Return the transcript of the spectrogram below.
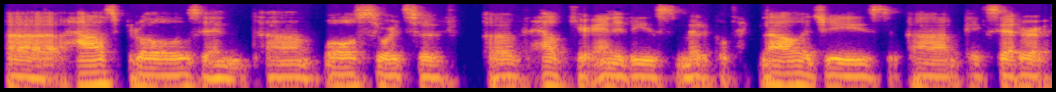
uh, hospitals and um, all sorts of, of healthcare entities, medical technologies, um, et cetera.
